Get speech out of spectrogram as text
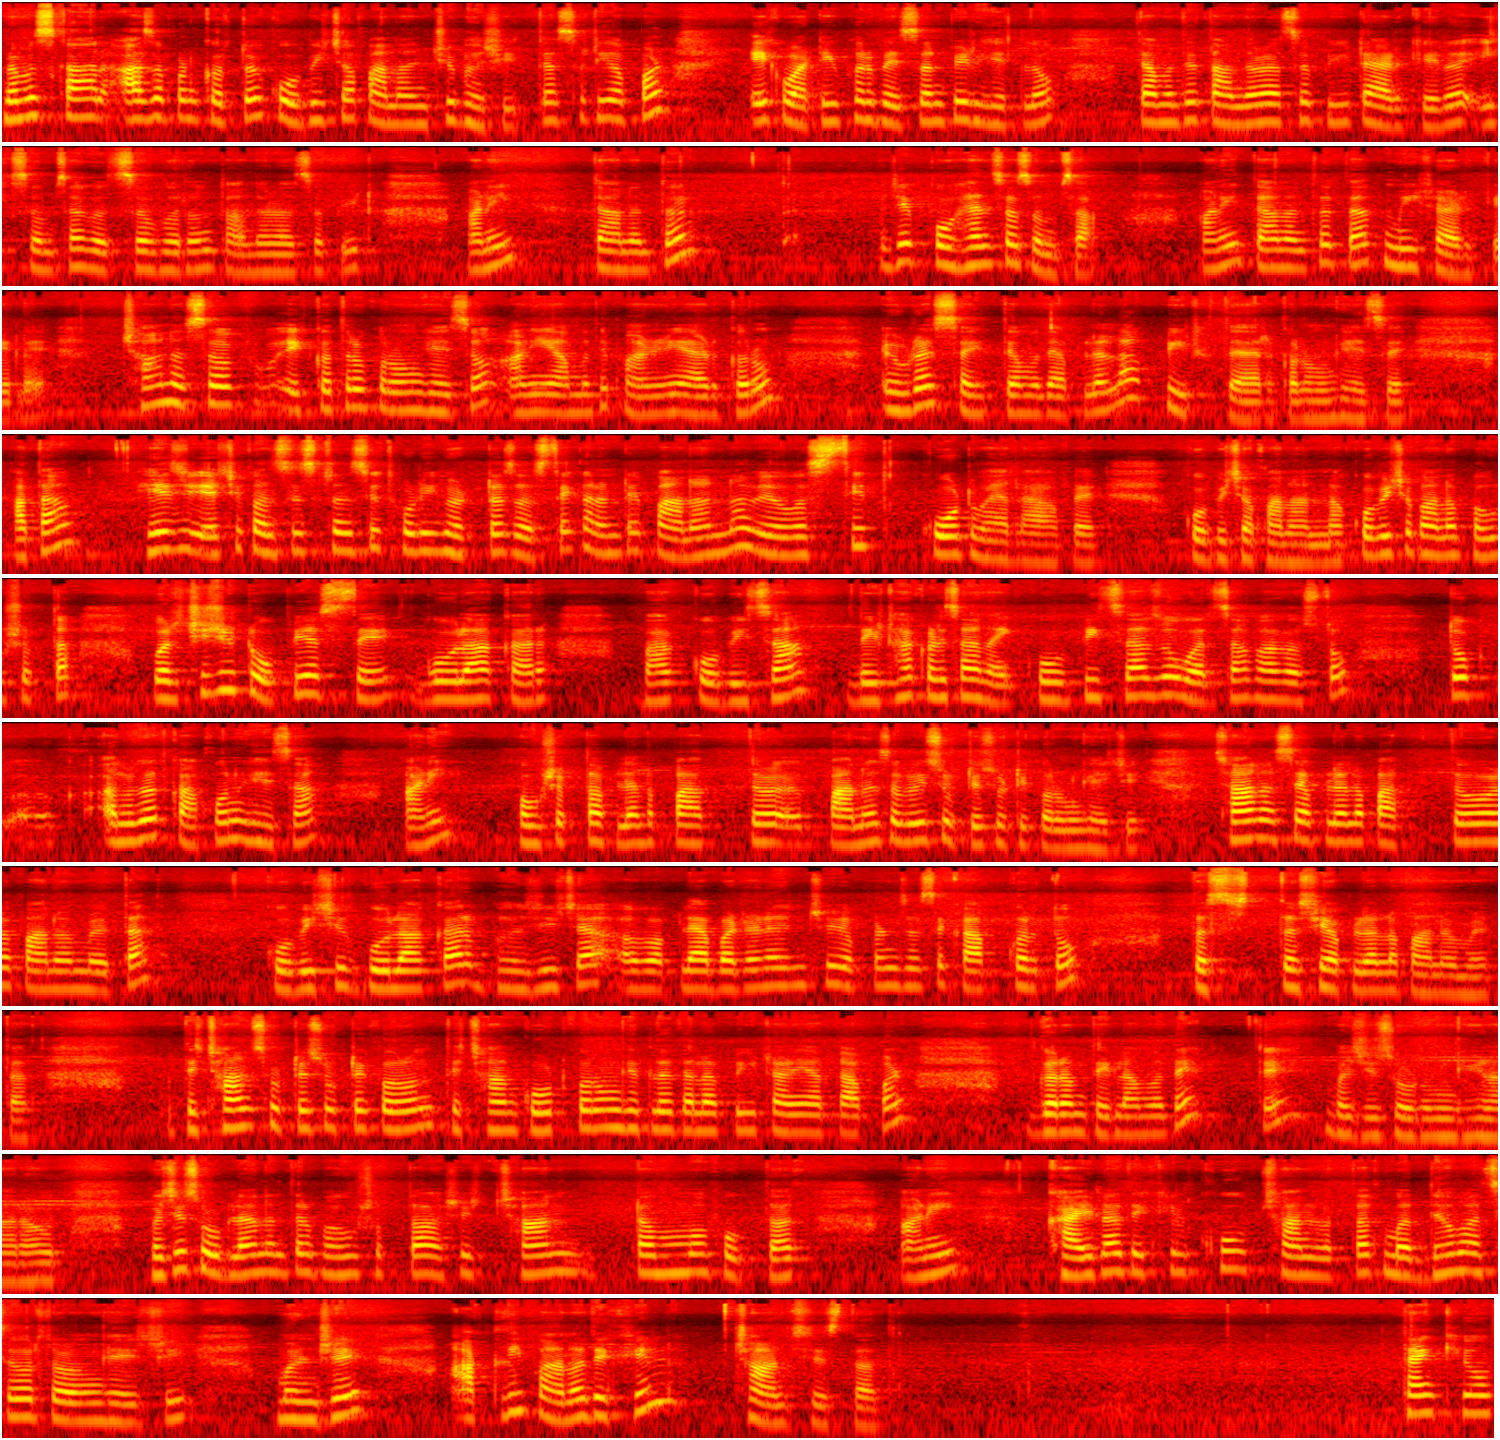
नमस्कार आज आपण करतो आहे कोबीच्या पानांची भजी. त्यासाठी आपण एक वाटीभर बेसन पीठ घेतलं. त्यामध्ये तांदळाचं पीठ ॲड केलं. एक चमचा गच्च भरून तांदळाचं पीठ आणि त्यानंतर म्हणजे पोह्यांचा चमचा आणि त्यानंतर त्यात मीठ ॲड केलं आहे छान असं एकत्र करून घ्यायचं आणि यामध्ये पाणी ॲड करून एवढ्याच साहित्यामध्ये आपल्याला पीठ तयार करून घ्यायचं आहे. आता हे जी याची कन्सिस्टन्सी थोडी घट्टच असते कारण ते पानांना व्यवस्थित कोट व्हायला हवं आहे कोबीच्या पानांना. कोबीच्या पानं पाहू शकता वरची जी टोपी असते गोलाकार भाग कोबीचा देठाकडचा नाही कोबीचा जो वरचा भाग असतो तो अलगद कापून घ्यायचा आणि पाहू शकता आपल्याला पातळ पानं सगळी सुटी सुटी करून घ्यायची. छान असे आपल्याला पातळ पानं मिळतात. कोबीची गोलाकार भजीच्या आपल्या बटाट्यांची आपण जसे काप करतो तस तशी आपल्याला पानं मिळतात. ते छान सुटे सुटे करून ते छान कोट करून घेतलं त्याला पीठ आणि आता आपण गरम तेलामध्ये ते भजी सोडून घेणार आहोत. भजी सोडल्यानंतर पाहू शकता अशी छान टम्म फुगतात आणि खायला देखील खूप छान लागतात. मध्यम आचेवर तळून घ्यायची म्हणजे आतली पानं देखील छान शिजतात थँक्यू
